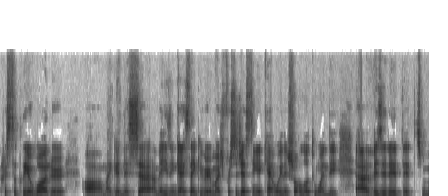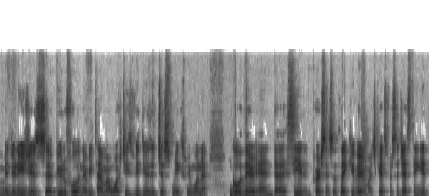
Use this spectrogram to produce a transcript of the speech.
crystal clear water. Oh my goodness, uh, amazing guys. Thank you very much for suggesting it. Can't wait inshallah to one day uh, visit it. It's Indonesia is uh, beautiful and every time I watch these videos it just makes me want to go there and uh, see it in person. So thank you very much guys for suggesting it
